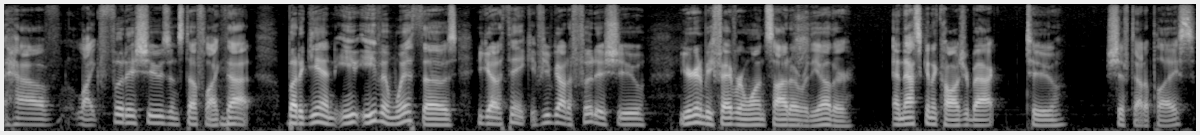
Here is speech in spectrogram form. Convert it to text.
have like foot issues and stuff like Mhm. that. But again, e- even with those, you got to think if you've got a foot issue, you're going to be favoring one side over the other, and that's going to cause your back to shift out of place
